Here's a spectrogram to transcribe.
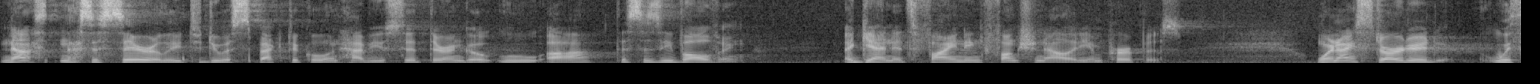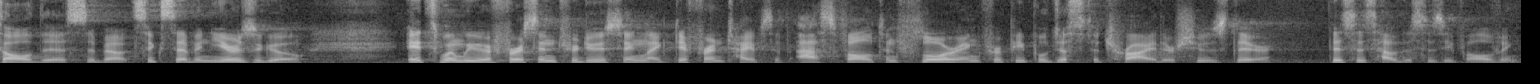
not necessarily to do a spectacle and have you sit there and go, ooh, ah. This is evolving. Again, it's finding functionality and purpose. When I started with all this about six, seven years ago, it's when we were first introducing like different types of asphalt and flooring for people just to try their shoes there. This is how this is evolving.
